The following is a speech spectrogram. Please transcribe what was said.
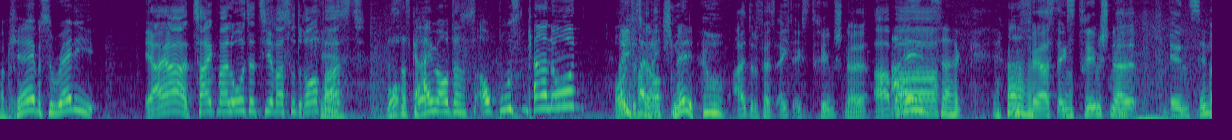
Okay, bist du ready? Ja, ja, zeig mal los jetzt hier, was du drauf Okay. hast. Das Oh, ist das geheime Auto, das auch boosten kann und... Und ich das kann auch echt schnell. Oh, Alter, du fährst echt extrem schnell, aber Alter, du krass. fährst extrem schnell ins, Ins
